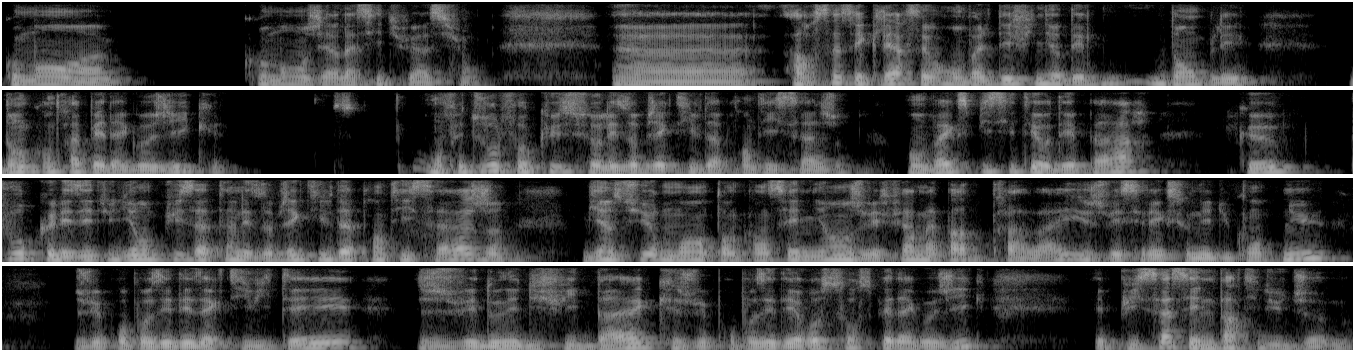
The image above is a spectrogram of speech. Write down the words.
comment, comment on gère la situation alors ça, c'est clair, on va le définir d'emblée. Dans le contrat pédagogique, on fait toujours le focus sur les objectifs d'apprentissage. On va expliciter au départ que pour que les étudiants puissent atteindre les objectifs d'apprentissage, bien sûr, moi, en tant qu'enseignant, je vais faire ma part de travail, je vais sélectionner du contenu, je vais proposer des activités, je vais donner du feedback, je vais proposer des ressources pédagogiques. Et puis ça, c'est une partie du job.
